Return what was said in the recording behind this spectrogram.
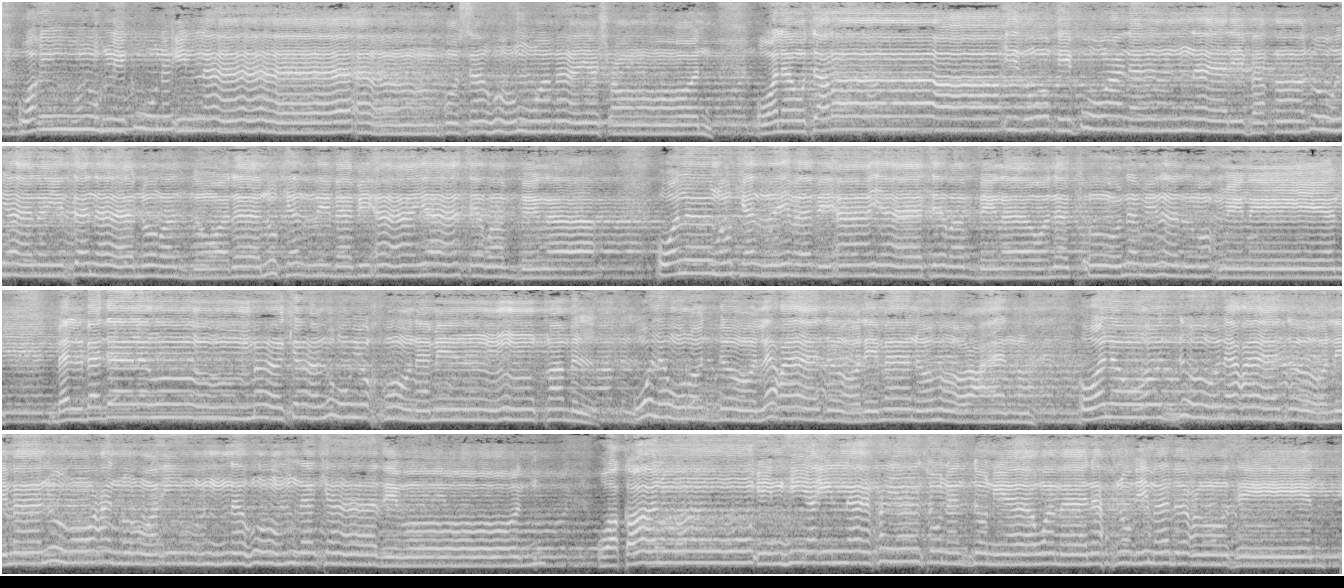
وإن يهلكون إلا أنفسهم وما يشعرون. ولو ترى إذ وقفوا على النار فقالوا يا ليتنا نرد ولا نكذب بآيات ربنا. ولا نكذب بآيات ربنا ونكون من المؤمنين. بل بدا لهم كانوا يخفون من قبل ولو ردوا لعادوا لما نهوا عنه. ولو ردوا لعادوا لما نهوا عنه وإنهم لكاذبون. وقالوا إن هي إلا حياتنا الدنيا وما نحن بمبعوثين.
